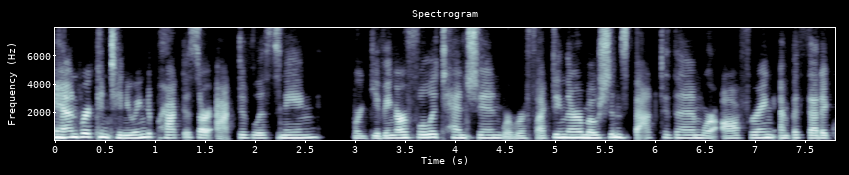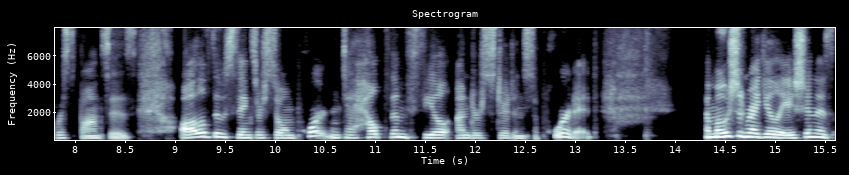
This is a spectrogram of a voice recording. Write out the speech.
And we're continuing to practice our active listening. We're giving our full attention. We're reflecting their emotions back to them. We're offering empathetic responses. All of those things are so important to help them feel understood and supported. Emotion regulation is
